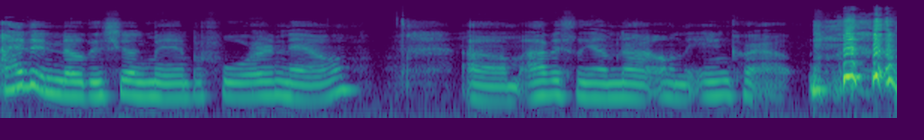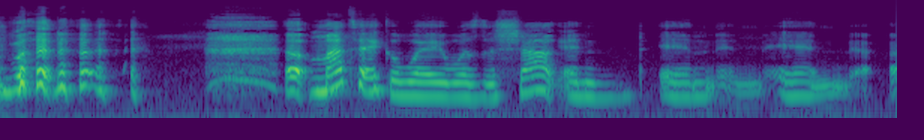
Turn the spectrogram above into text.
I didn't know this young man before now. Um, obviously, I'm not on the in crowd, but uh, uh, my takeaway was the shock and and and, and uh,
